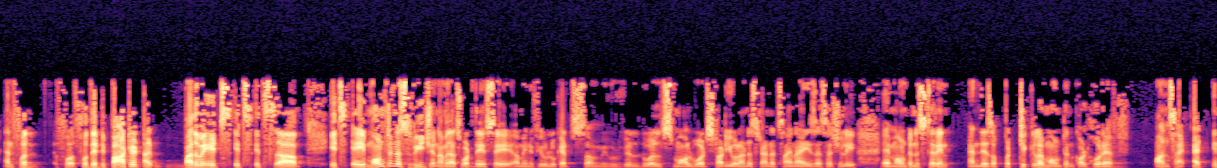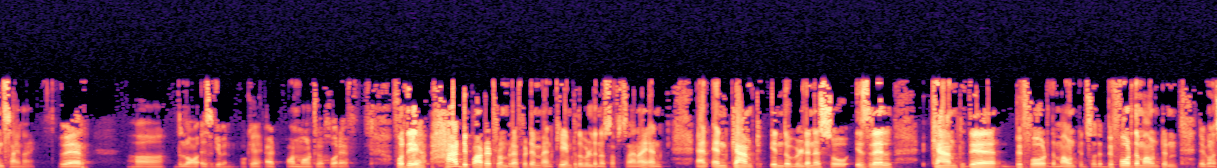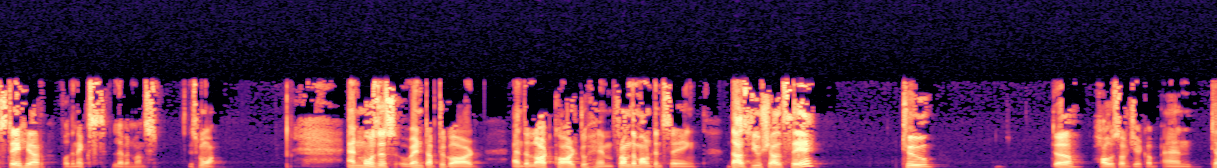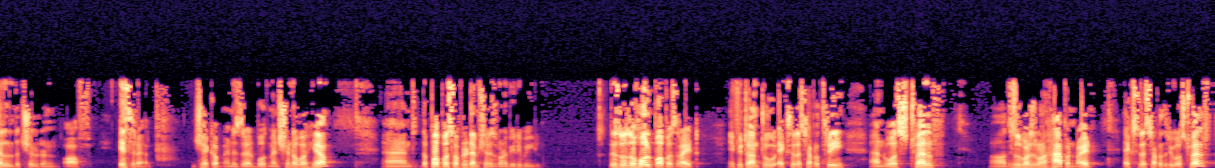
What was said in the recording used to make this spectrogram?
And for, for, for the departed, uh, by the way, it's, it's, it's, uh, it's a mountainous region. I mean, that's what they say. I mean, if you look at some, we'll do a small word study, you will understand that Sinai is essentially a mountainous terrain and there's a particular mountain called Horeb on, at, in Sinai where uh, the law is given, okay, at, on Mount Horeb. For they had departed from Rephidim and came to the wilderness of Sinai and, and encamped in the wilderness. So Israel camped there before the mountain. So the, before the mountain, they're going to stay here for the next 11 months. Let's move on. And Moses went up to God and the Lord called to him from the mountain saying, thus you shall say to the house of Jacob and tell the children of Israel. Jacob and Israel both mentioned over here. And the purpose of redemption is going to be revealed. This was the whole purpose, right? If you turn to Exodus chapter 3 and verse 12, uh, this is what is going to happen, right? Exodus chapter 3 verse 12.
